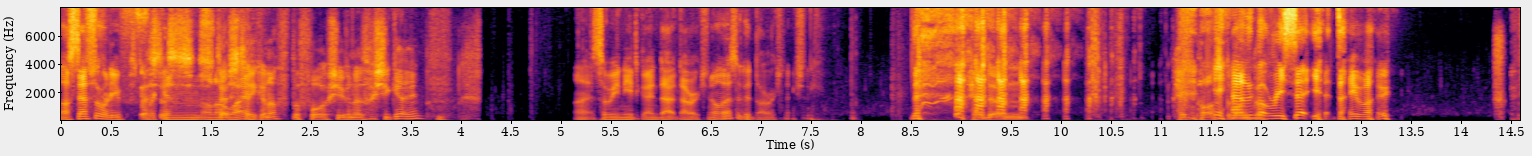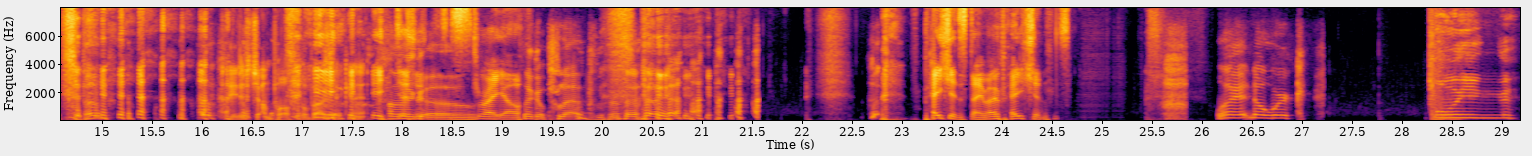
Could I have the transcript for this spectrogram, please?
Oh, Steph's already freaking on our Steph's way. taken off before she even knows where she's going. Alright, so we need to go in that direction. Oh, that's a good direction actually. Head um, head past It the hasn't got reset yet, Damo. He just jump off for back, a second. He just straight off. Like a pleb. Patience, Damo, patience. Why it no work? Boing.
